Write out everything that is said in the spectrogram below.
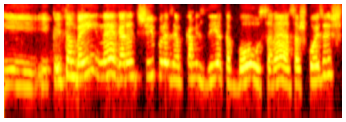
e, e, e, também né, garantir, por exemplo, camiseta, bolsa, né, essas coisas,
